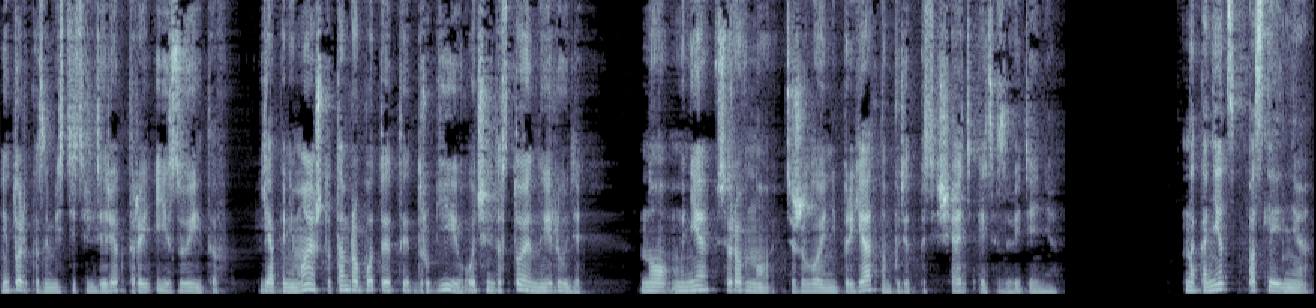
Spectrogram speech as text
не только заместитель директора и иезуитов. Я понимаю, что там работают и другие, очень достойные люди. Но мне все равно тяжело и неприятно будет посещать эти заведения. Наконец, последнее.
